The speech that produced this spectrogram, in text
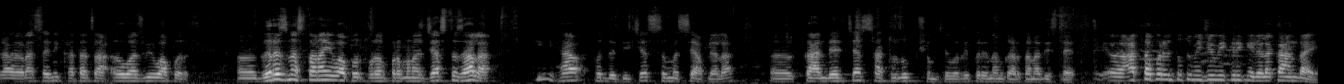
रा- रासायनिक खताचा अवाजवी वापर गरज नसतानाही वापर थोडा प्रमाणात जास्त झाला की ह्या पद्धतीच्या समस्या आपल्याला कांद्याच्या साठवणूक क्षमतेवर परिणाम करताना दिसत आहेत आतापर्यंत तुम्ही जे विक्री केलेला कांदा आहे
